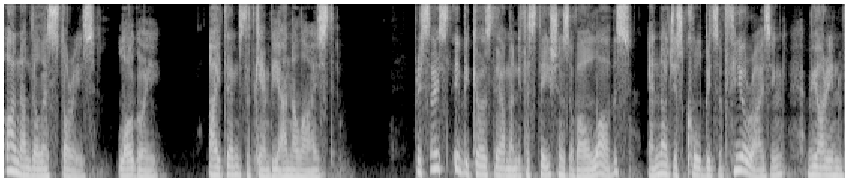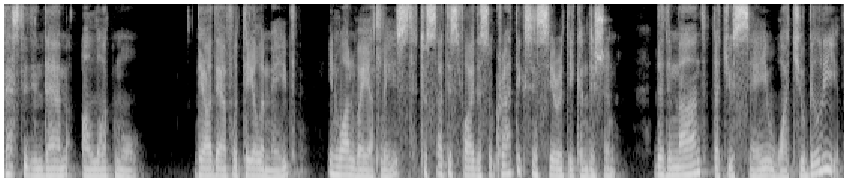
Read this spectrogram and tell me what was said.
are nonetheless stories, logoi, items that can be analyzed. Precisely because they are manifestations of our loves, and not just cool bits of theorizing, we are invested in them a lot more. They are therefore tailor made, in one way at least, to satisfy the Socratic sincerity condition, the demand that you say what you believe.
